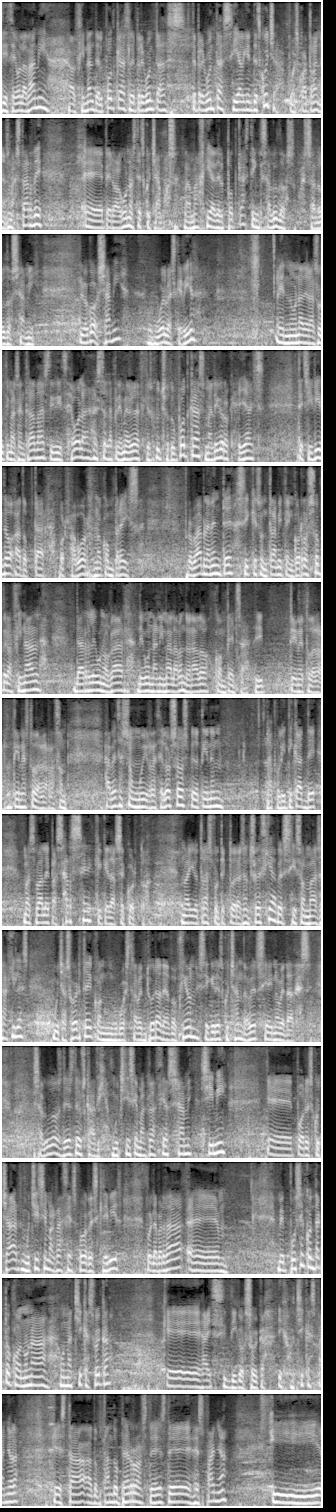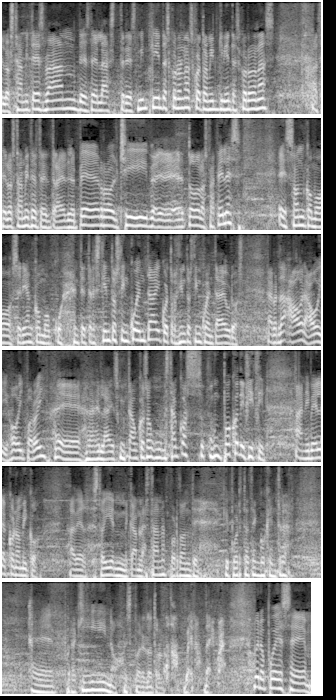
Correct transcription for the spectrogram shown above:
Dice, hola Dani, al final del podcast le preguntas, te preguntas si alguien te escucha. Pues cuatro años más tarde, eh, pero algunos te escuchamos. La magia del podcasting, saludos. Pues saludos, Shami. Luego Shami vuelve a escribir en una de las últimas entradas y dice, hola, esta es la primera vez que escucho tu podcast, me alegro que hayáis decidido adoptar. Por favor, no compréis. Probablemente sí que es un trámite engorroso, pero al final darle un hogar de un animal abandonado compensa. Y toda la, tienes toda la razón. A veces son muy recelosos, pero tienen la política de más vale pasarse que quedarse corto. No hay otras protectoras en Suecia, a ver si son más ágiles. Mucha suerte con vuestra aventura de adopción y seguiré escuchando a ver si hay novedades. Saludos desde Euskadi. Muchísimas gracias, Shami, Shimi, eh, por escuchar. Muchísimas gracias por escribir. Pues la verdad, eh, me puse en contacto con una, una chica sueca que, ay, sí, digo sueca, digo chica española, que está adoptando perros desde España y los trámites van desde las 3.500 coronas, 4.500 coronas, hace los trámites de traer el perro, el chip, eh, todos los papeles. Eh, son como serían como entre 350 y 450 euros. La verdad, ahora, hoy, hoy por hoy, eh, la- es- está, un está un un poco difícil a nivel económico. A ver, estoy en Kamlastan, ¿por dónde? ¿Qué puerta tengo que entrar? Eh, por aquí no, es por el otro lado. Bueno, da igual. Bueno, pues eh,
